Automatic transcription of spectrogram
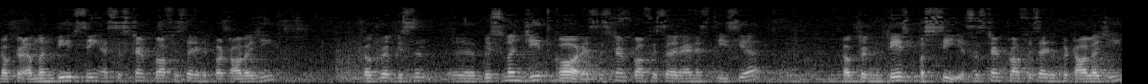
doctor Amandeep Singh assistant professor hepatology doctor Bismanjeet Kaur assistant professor anaesthesia doctor Nitesh Bassi assistant professor hepatology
